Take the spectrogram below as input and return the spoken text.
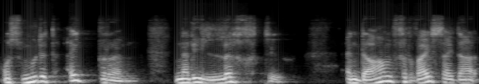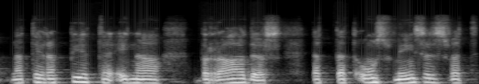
ons moet dit uitbring na die lig toe. En daarom verwys hy da, na terapeute en na beraders dat dat ons mense is wat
